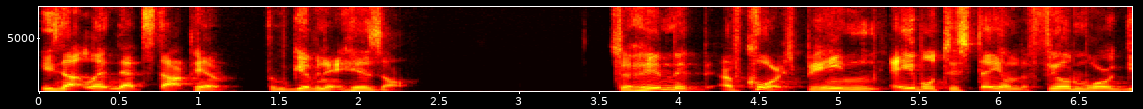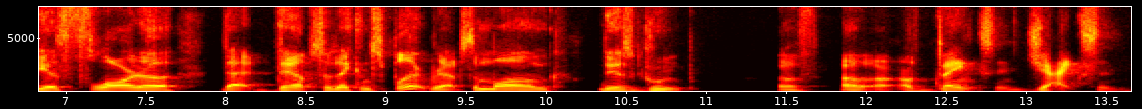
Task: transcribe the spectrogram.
He's not letting that stop him from giving it his all. So him, of course, being able to stay on the field more gives Florida that depth so they can split reps among this group of, of, of Banks and Jackson,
